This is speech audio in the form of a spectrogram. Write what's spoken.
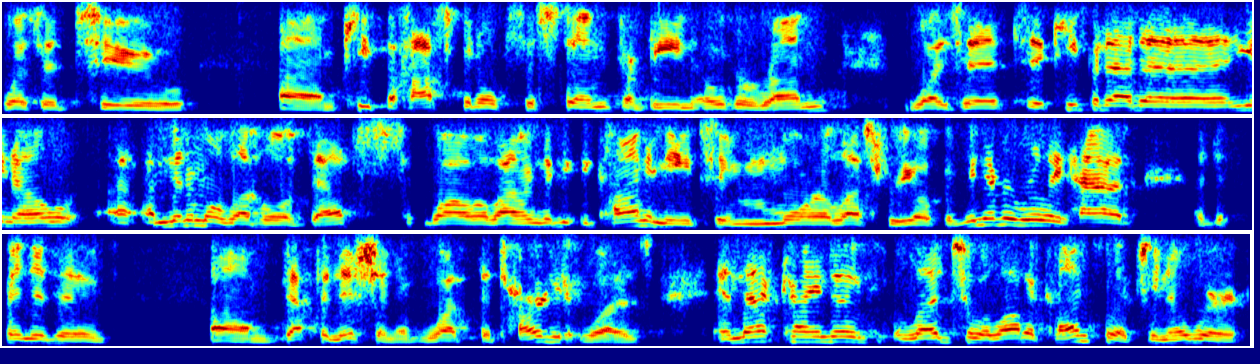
Was it to um, keep the hospital system from being overrun? Was it to keep it at a you know a minimal level of deaths while allowing the economy to more or less reopen? We never really had a definitive um, definition of what the target was. And that kind of led to a lot of conflict, you know, where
